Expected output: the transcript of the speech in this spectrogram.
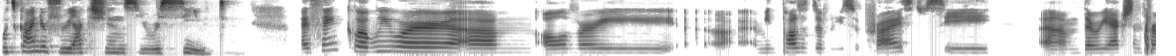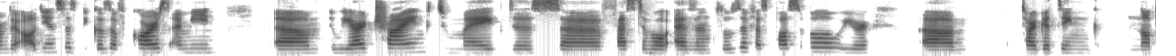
what kind of reactions you received? I think we were um, all very, uh, I mean, positively surprised to see um, the reaction from the audiences because, of course, I mean um, we are trying to make this uh, festival as inclusive as possible. We are um, targeting not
